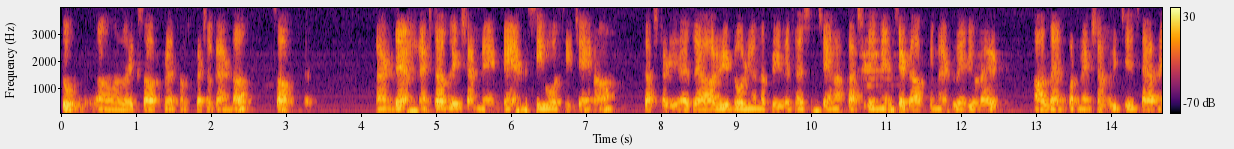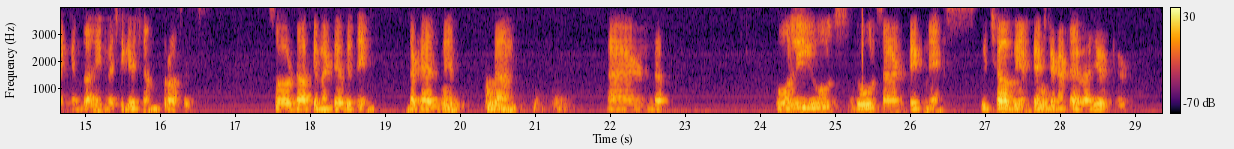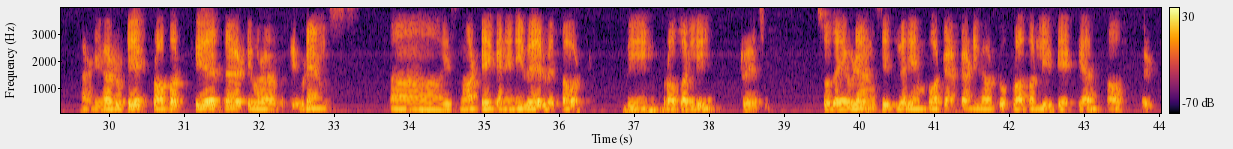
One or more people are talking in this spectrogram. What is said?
tool uh, like software, some special kind of software. And then establish and maintain COC, chain of custody. As I already told you in the previous session, chain of custody means a document where you write all the information which is happening in the investigation process. So document everything that has been done and only use tools and techniques which have been tested and evaluated and you have to take proper care that your evidence uh, is not taken anywhere without being properly traced so the evidence is very important and you have to properly take care of it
